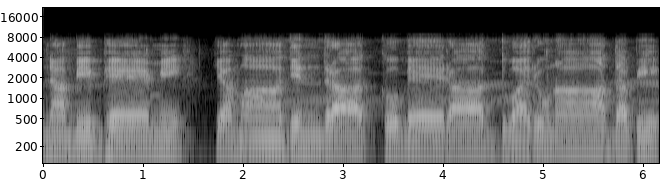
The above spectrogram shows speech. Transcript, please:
न बिभेमि यमादिन्द्रात् कुबेराद्वरुणादपि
